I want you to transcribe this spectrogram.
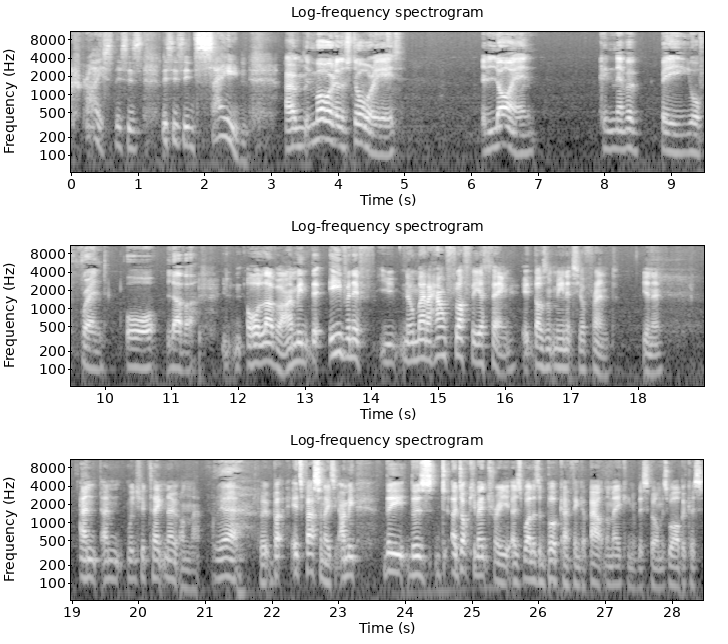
Christ, this is this is insane. Um, The moral of the story is a lion can never be your friend or lover. or lover. I mean, th- even if you, no matter how fluffy a thing, it doesn't mean it's your friend. You know, and and we should take note on that. Yeah. But, but it's fascinating. I mean, the there's a documentary as well as a book I think about the making of this film as well because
